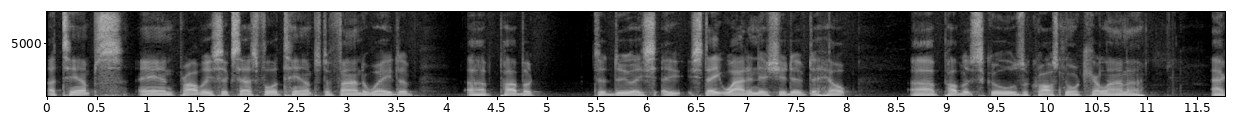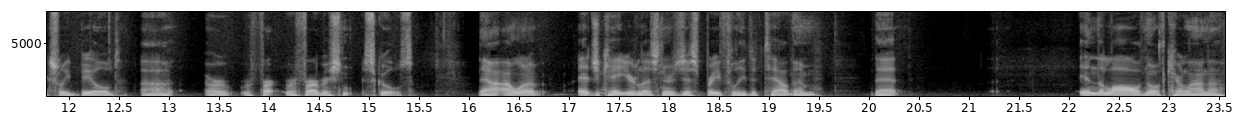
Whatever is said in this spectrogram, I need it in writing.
attempts and probably successful attempts to find a way to uh, public to do a, a, statewide initiative to help public schools across North Carolina actually build or refer, refurbish schools. Now, I want to educate your listeners just briefly to tell them that in the law of North Carolina,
